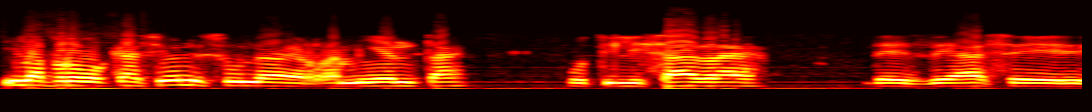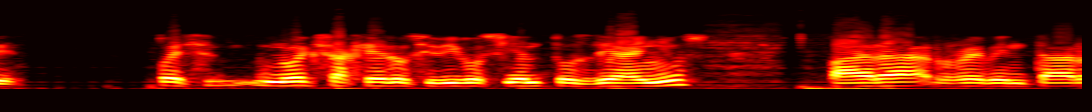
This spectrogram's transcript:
y la provocación es una herramienta utilizada desde hace pues no exagero si digo cientos de años para reventar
